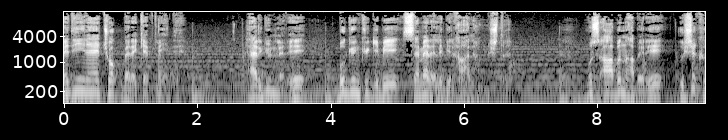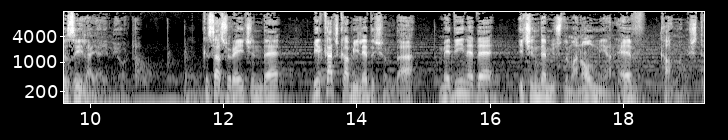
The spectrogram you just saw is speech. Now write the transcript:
Medine çok bereketliydi. Her günleri bugünkü gibi semereli bir hal almıştı. Mus'ab'ın haberi ışık hızıyla yayılıyordu. Kısa süre içinde birkaç kabile dışında Medine'de içinde Müslüman olmayan ev kalmamıştı.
